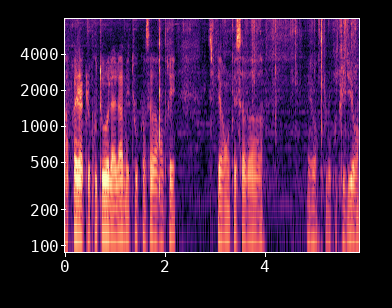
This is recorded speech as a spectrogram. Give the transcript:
Après avec le couteau, la lame et tout, quand ça va rentrer, espérons que ça va... Mais bon, c'est beaucoup plus dur.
